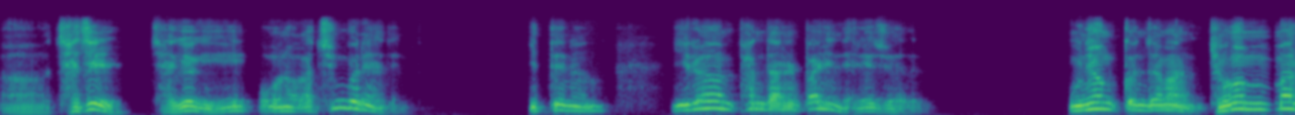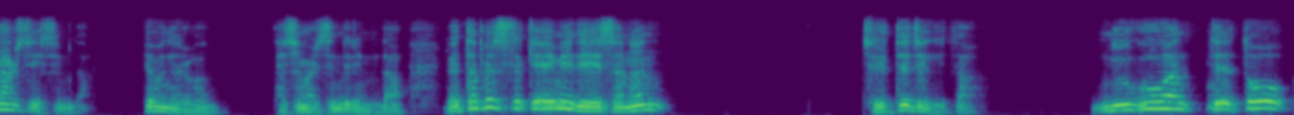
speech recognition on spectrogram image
어, 자질 자격이 오너가 충분해야 됩니다. 이때는 이러한 판단을 빨리 내려줘야 됩니다. 운영권자만 경험만 할 수 있습니다. 회원 여러분 다시 말씀드립니다. 메타패스 게임에 대해서는 절대적이다. 누구한테도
